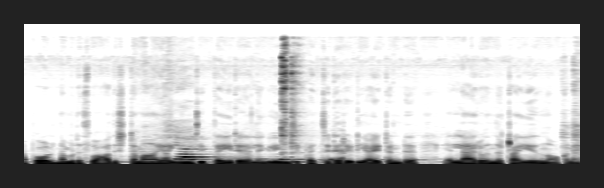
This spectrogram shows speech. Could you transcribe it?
അപ്പോൾ നമ്മുടെ സ്വാദിഷ്ടമായ ഇഞ്ചി തൈര് അല്ലെങ്കിൽ ഇഞ്ചി പച്ചടി റെഡി ആയിട്ടുണ്ട്. എല്ലാവരും ഒന്ന് ട്രൈ ചെയ്ത് നോക്കണേ.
